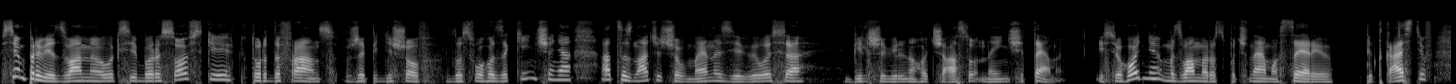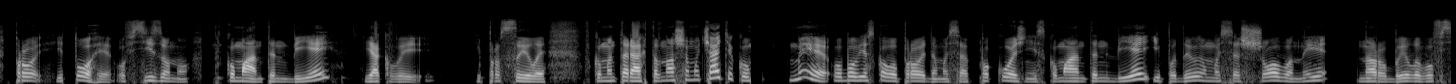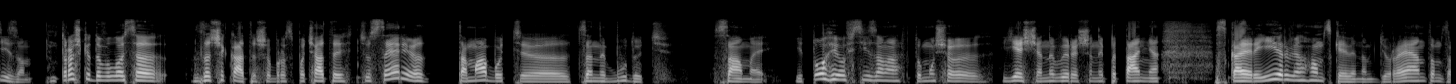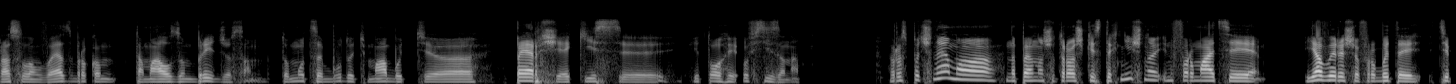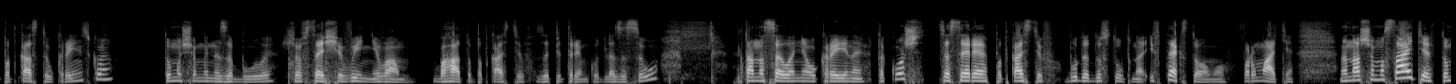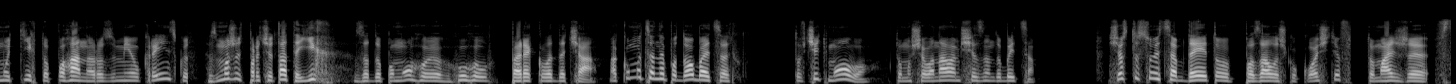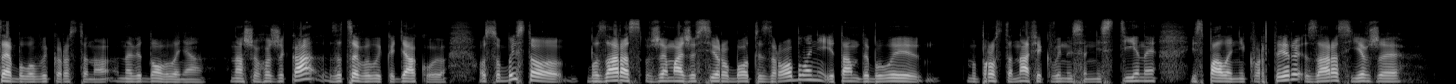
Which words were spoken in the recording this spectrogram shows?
Всім привіт! З вами Олексій Борисовський. Тур де Франс вже підійшов до свого закінчення, а це значить, що в мене з'явилося більше вільного часу на інші теми. І сьогодні ми з вами розпочнемо серію підкастів про ітоги офсізону команд NBA, як ви і просили в коментарях та в нашому чатіку. Ми обов'язково пройдемося по кожній з команд NBA і подивимося, що вони наробили в offseason. Трошки довелося зачекати, щоб розпочати цю серію, та, мабуть, е, це не будуть саме ітоги offseason а, тому що є ще невирішені питання з Кайрі Ірвінгом, з Кевіном Дюрентом, з Расселом Вестбруком та Майлзом Бріджесом. Тому це будуть, мабуть, е, перші якісь е, ітоги offseason а. Розпочнемо, напевно, що трошки з технічної інформації. Я вирішив робити ці подкасти українською, тому що ми не забули, що все ще винні вам багато подкастів за підтримку для ЗСУ та населення України. Також ця серія подкастів буде доступна і в текстовому форматі на нашому сайті. Тому ті, хто погано розуміє українську, зможуть прочитати їх за допомогою Google-перекладача. А кому це не подобається, то вчіть мову, тому що вона вам ще знадобиться. Що стосується апдейту по залишку коштів, то майже все було використано на відновлення нашого ЖК. За це велике дякую особисто, бо зараз вже майже всі роботи зроблені, і там, де були ну просто нафік винесені стіни і спалені квартири, зараз є вже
